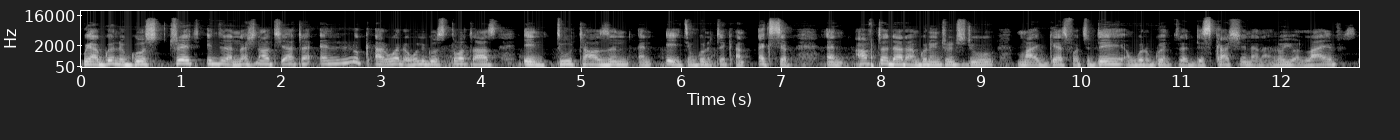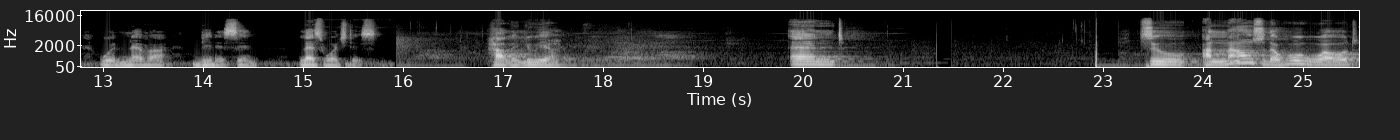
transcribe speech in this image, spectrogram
we are going to go straight into the National Theater and look at what the Holy Ghost taught us in 2008. I'm going to take an excerpt. And after that, I'm going to introduce you my guest for today. I'm going to go into the discussion, and I know your lives will never be the same. Let's watch this. Hallelujah. And to announce the whole world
